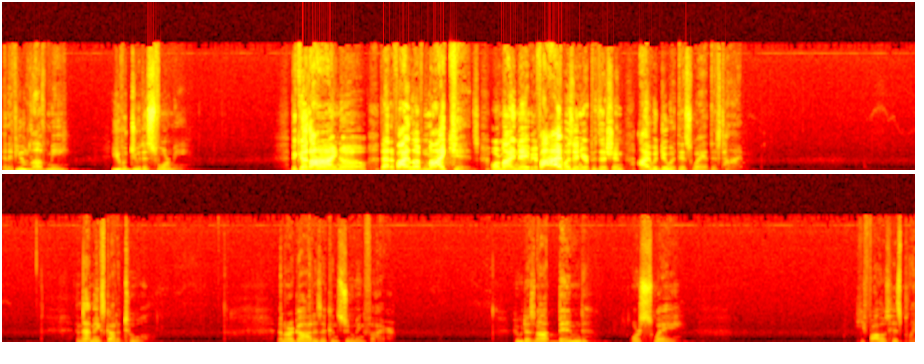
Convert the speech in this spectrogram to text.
And if you love me, you would do this for me. Because I know that if I loved my kids or my neighbor, if I was in your position, I would do it this way at this time. And that makes God a tool. And our God is a consuming fire who does not bend or sway. He follows his plan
